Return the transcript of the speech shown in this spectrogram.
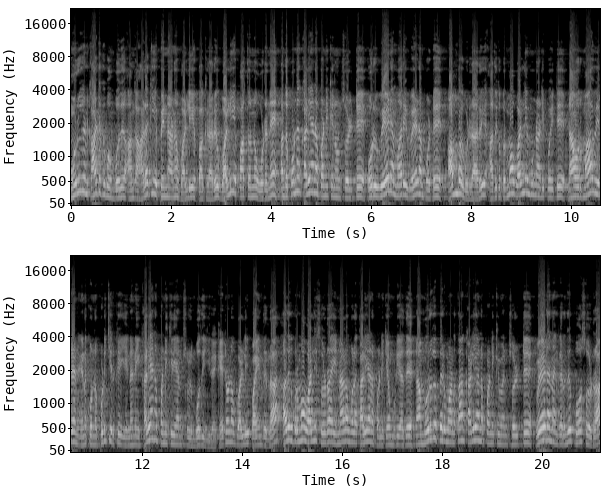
முருகன் காட்டுக்கு போகும்போது அங்க அழகிய பெண்ணான வள்ளியை பாக்குறாரு. வள்ளியை பார்த்தோன்னு உடனே அந்த பொண்ணை கல்யாணம் பண்ணிக்கணும்னு சொல்லிட்டு ஒரு வேடம் மாதிரி வேடம் போட்டு அம்ப விடுறாரு. அதுக்கப்புறமா வள்ளி முன்னாடி போயிட்டு நான் ஒரு மாவீரன் எனக்கு ஒன்னு பிடிச்சிருக்கு. என்ன நீ கல்யாணம் பண்ணிக்கிறியான்னு சொல்லும்போது இதை கேட்டோன்னு வள்ளி பயந்துடுறா. அதுக்கப்புறமா வள்ளி சொல்றா என்னால உங்களை கல்யாணம் பண்ணிக்க முடியாது. நான் முருகப்பெருமானை தான் கல்யாணம் பண்ணிக்குவேன்னு சொல்லிட்டு வேடன் அங்க இருந்து போ சொல்றா.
